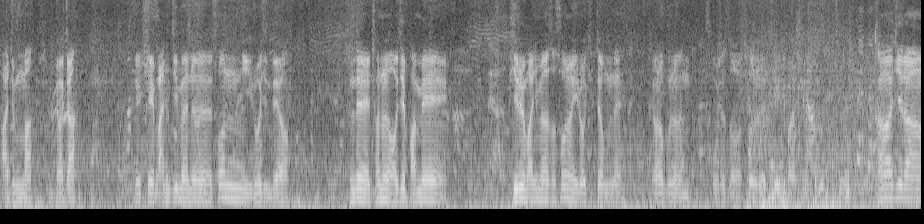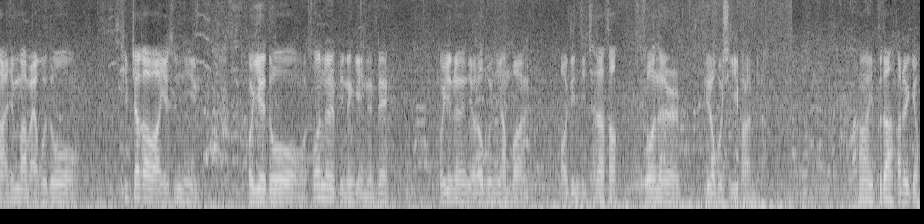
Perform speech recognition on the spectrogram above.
아줌마? 여자? 이렇게 만지면은 소원이 이루어진대요. 근데 저는 어제 밤에 비를 맞으면서 소원을 이뤘기 때문에 여러분은 오셔서 소원을 빌기 바랍니다. 강아지랑 아줌마 말고도 십자가와 예수님 거기에도 소원을 비는 게 있는데 거기는 여러분이 한번 어딘지 찾아서 소원을 빌어보시기 바랍니다. 아 이쁘다 가르교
